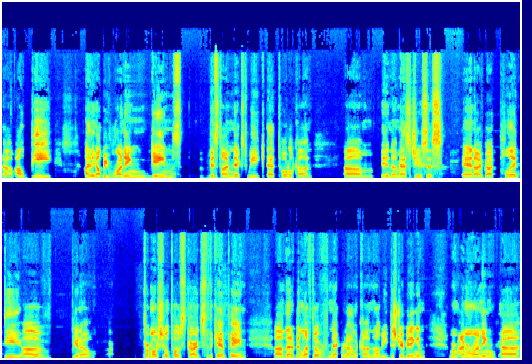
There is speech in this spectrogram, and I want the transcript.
Um, I'll be, I think I'll be running games this time next week at TotalCon um, in uh, Massachusetts, and I've got plenty of, you know, promotional postcards for the campaign um, that have been left over from Necronomicon that I'll be distributing, and I'm, I'm running. Uh,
